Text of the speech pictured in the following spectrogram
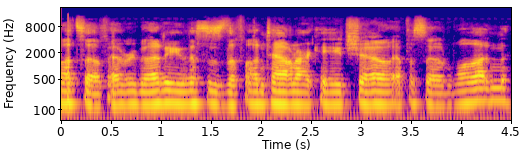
what's up, everybody? This is the Funtown Arcade Show, episode one,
